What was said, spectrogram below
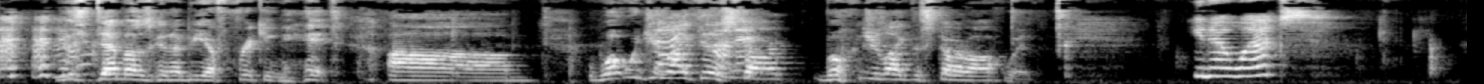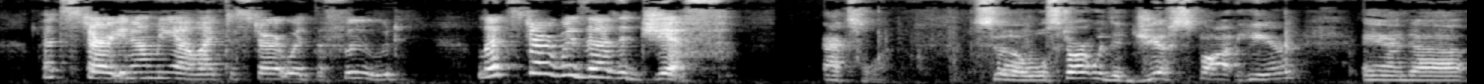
this demo is going to be a freaking hit. Um, what would you That's like to funny. start? What would you like to start off with? You know what? Let's start. You know me, I like to start with the food. Let's start with the, the Jif. Excellent. So we'll start with the Jif spot here, and uh,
